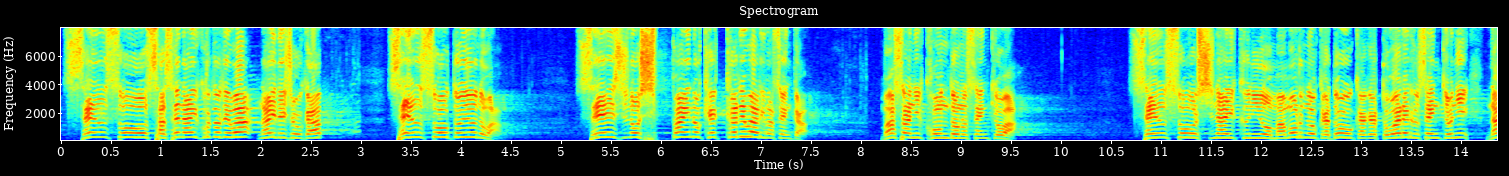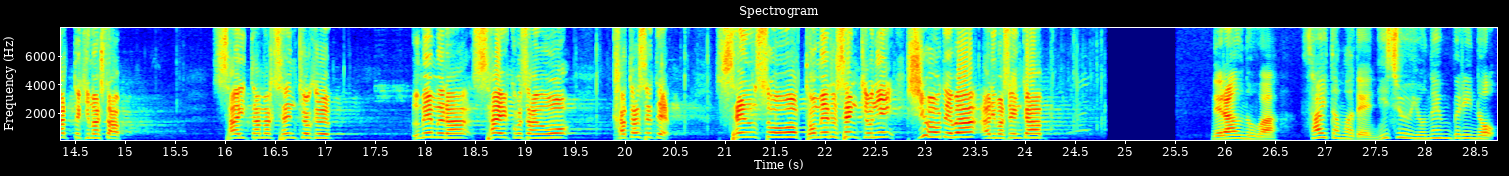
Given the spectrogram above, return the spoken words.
戦争をさせないことではないでしょうか。戦争というのは政治の失敗の結果ではありませんか。まさに今度の選挙は戦争しない国を守るのかどうかが問われる選挙になってきました。埼玉選挙区梅村彩子さんを勝たせて戦争を止める選挙にしようではありませんか。狙うのは埼玉で24年ぶりの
